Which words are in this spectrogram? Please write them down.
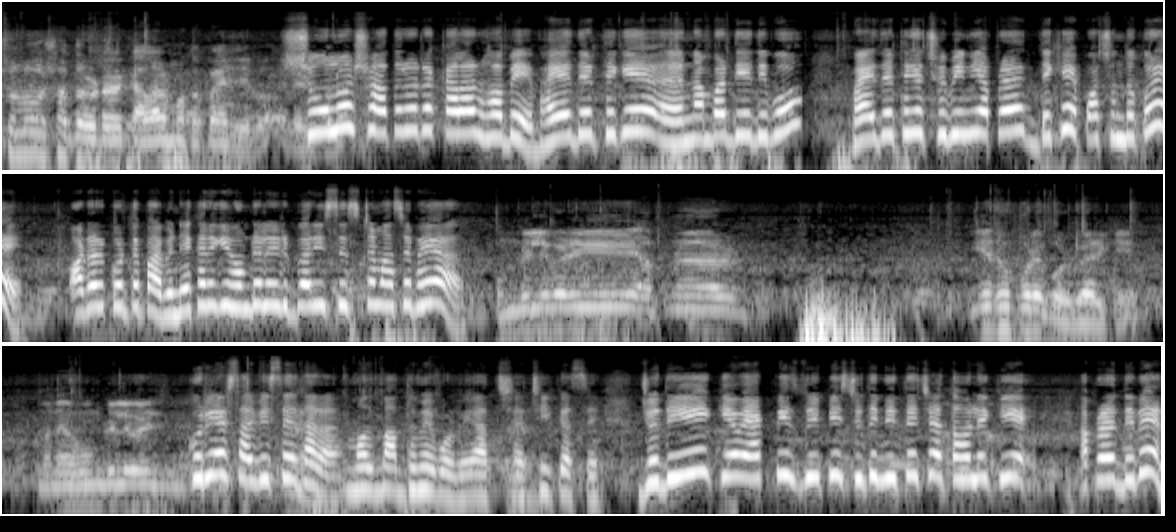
ষোলো সতেরোটার কালার মতো পাই যাব। ষোলো সতেরোটা কালার হবে। ভাইয়াদের থেকে নাম্বার দিয়ে দিব। ভাইয়াদের থেকে ছবি নিয়ে আপনারা দেখে পছন্দ করে অর্ডার করতে পারবেন। এখানে কি হোম ডেলিভারি সিস্টেম আছে ভাইয়া? হোম ডেলিভারি আপনার এর উপরে পড়বে আর কি। মানে হোম ডেলিভারি কুরিয়ার সার্ভিসের ধারা মাধ্যমে পড়বে। আচ্ছা ঠিক আছে। যদি কেউ এক পিস দুই পিস যদি নিতে চায় তাহলে কি আপনারা দেবেন?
